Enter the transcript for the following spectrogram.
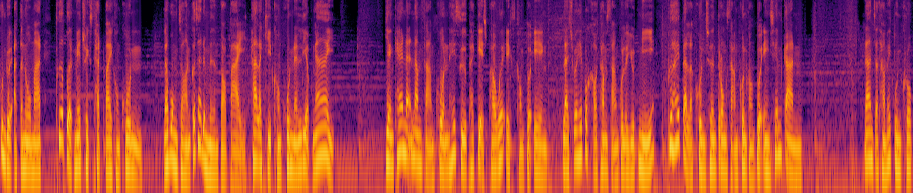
คุณโดยอัตโนมัติ เพื่อเปิดเมทริกซ์ถัดไปของคุณ และวงจรก็จะดำเนินต่อไปภารกิจของคุณนั้นเรียบง่ายเพียงแค่แนะนำ3คนให้ซื้อแพ็กเกจ PowerX ของตัวเอง และช่วยให้พวกเขาทำ3กลยุทธ์นี้ เพื่อให้แต่ละคนเชิญตรง 3 คนของตัวเองเช่นกันนั่นจะทำให้คุณครบ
